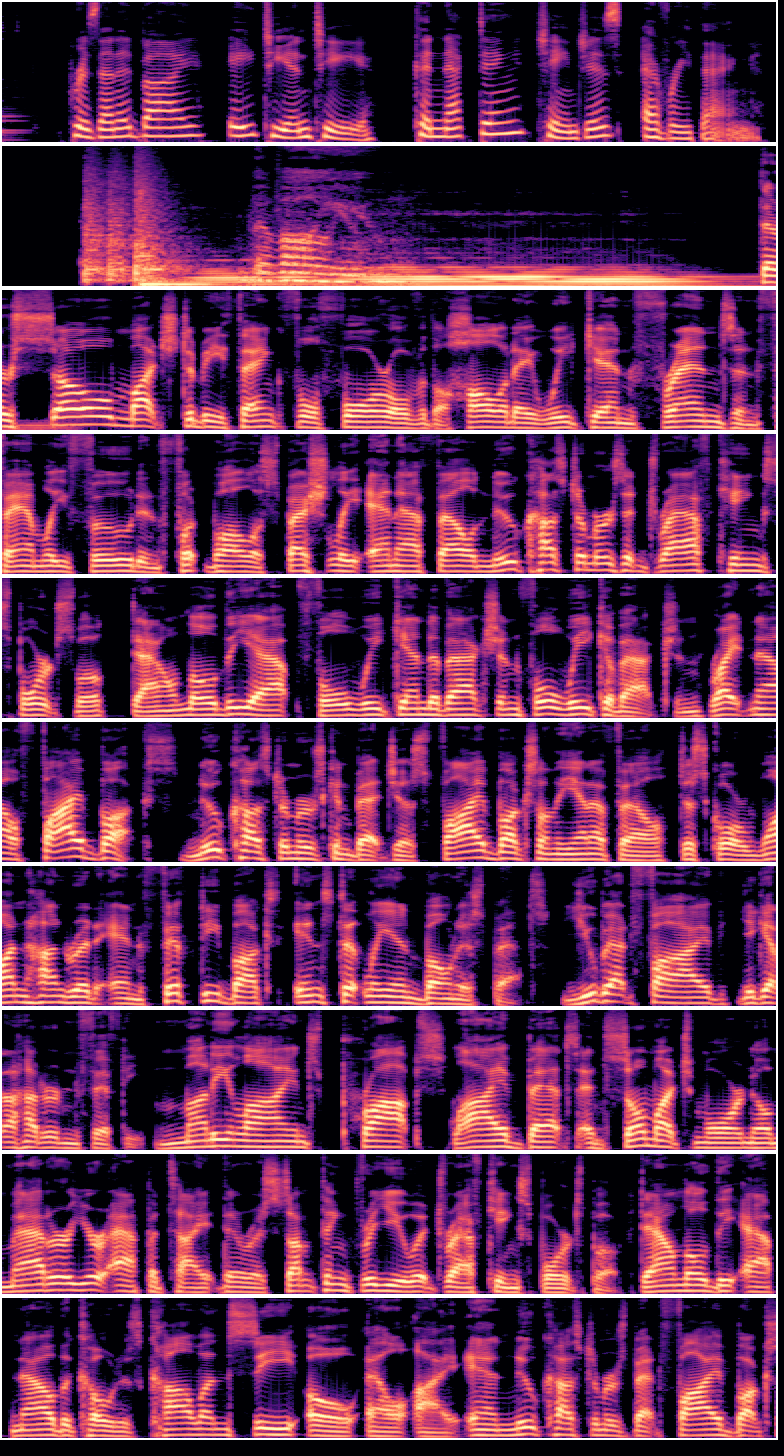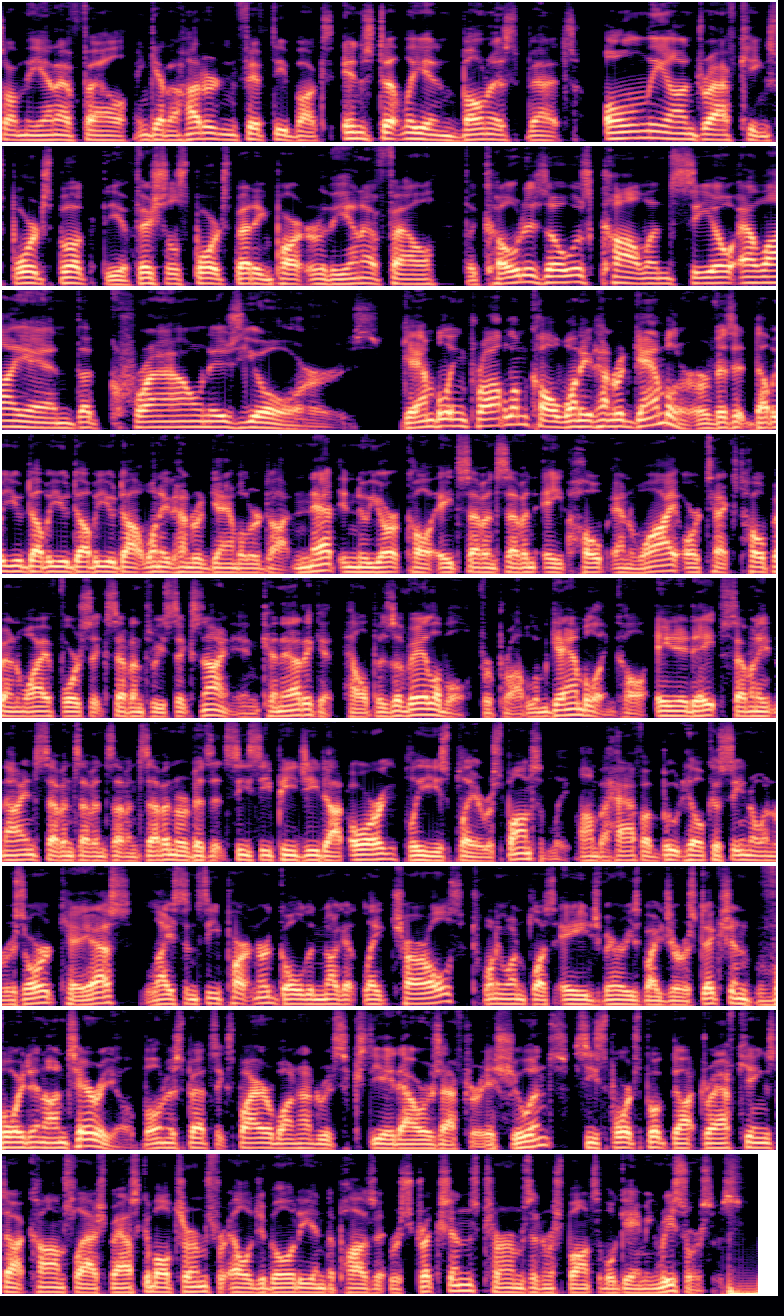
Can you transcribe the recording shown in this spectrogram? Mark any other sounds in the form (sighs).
presented by AT&T. Connecting changes everything. The volume. There's so much to be thankful for over the holiday weekend. Friends and family, food and football, especially NFL. New customers at DraftKings Sportsbook. Download the app. Full weekend of action, full week of action. Right now, five bucks. New customers can bet just five bucks on the NFL to score 150 bucks instantly in bonus bets. You bet five, you get 150. Money lines, props, live bets, and so much more, no matter your app appetite, there is something for you at DraftKings Sportsbook. Download the app now. The code is Colin, C O L I N. New customers bet five bucks on the NFL and get 150 bucks instantly in bonus bets only on DraftKings Sportsbook, the official sports betting partner of the NFL. The code is always Colin, C O L I N. The crown is yours. Gambling problem? Call 1 800 Gambler or visit www.1800Gambler.net. In New York, call 877 8 HOPE NY or text HOPE NY 467 369. In Connecticut. Help is available. For problem gambling, call 888-789-7777 or visit ccpg.org. Please play responsibly. On behalf of Boot Hill Casino and Resort, KS, licensee partner Golden Nugget Lake Charles, 21 plus age varies by jurisdiction, void in Ontario. Bonus bets expire 168 hours after issuance. See sportsbook.draftkings.com slash basketball terms for eligibility and deposit restrictions, terms, and responsible gaming resources.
